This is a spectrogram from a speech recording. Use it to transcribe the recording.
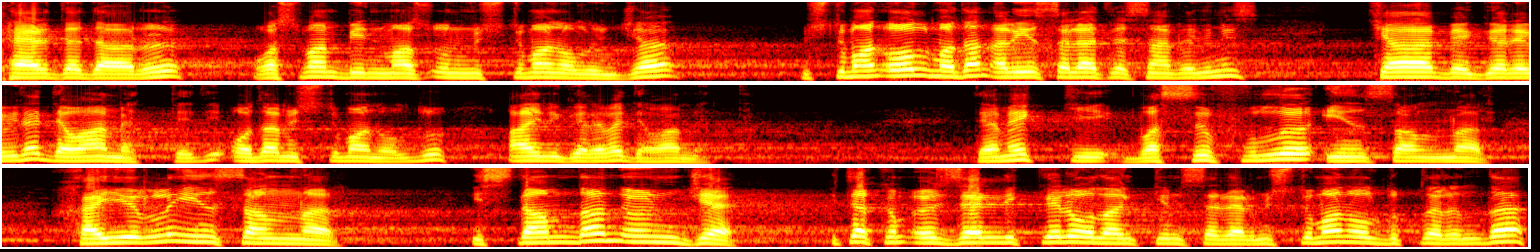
perdedarı Osman bin Mas'un Müslüman olunca, Müslüman olmadan Aleyhisselatü Vesselam Efendimiz Kabe görevine devam et dedi. O da Müslüman oldu. Aynı göreve devam etti. Demek ki vasıflı insanlar, hayırlı insanlar, İslam'dan önce bir takım özellikleri olan kimseler Müslüman olduklarında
